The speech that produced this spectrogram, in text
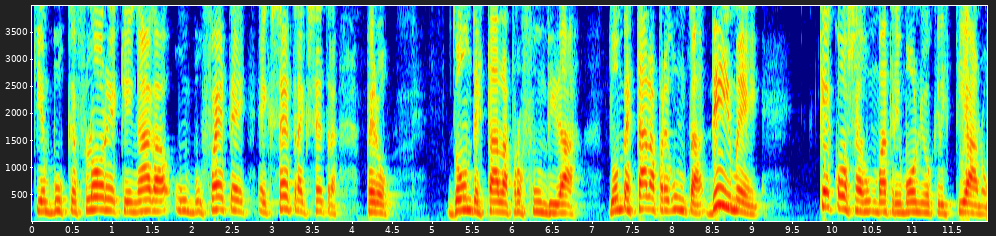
quien busque flores, quien haga un bufete, etcétera, etcétera. Pero ¿Dónde está la profundidad? ¿Dónde está la pregunta? Dime, ¿qué cosa es un matrimonio cristiano?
